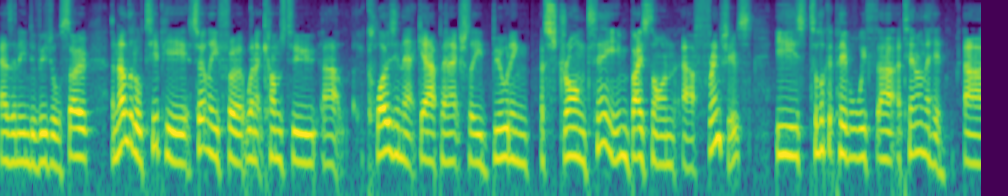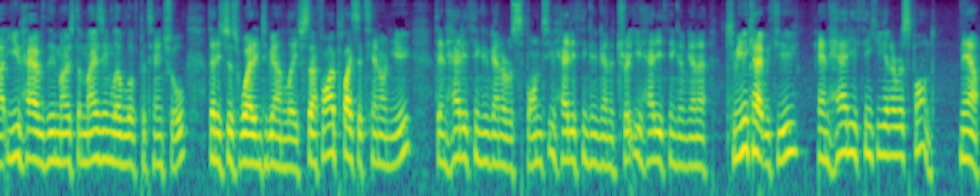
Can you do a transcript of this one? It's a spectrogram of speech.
as an individual. So, another little tip here, certainly for when it comes to uh, closing that gap and actually building a strong team based on our friendships, is to look at people with uh, a 10 on the head uh, you have the most amazing level of potential that is just waiting to be unleashed. So if I place a 10 on you, then how do you think I'm going to respond to you? How do you think I'm going to treat you? How do you think I'm going to communicate with you? And how do you think you're going to respond? Now,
